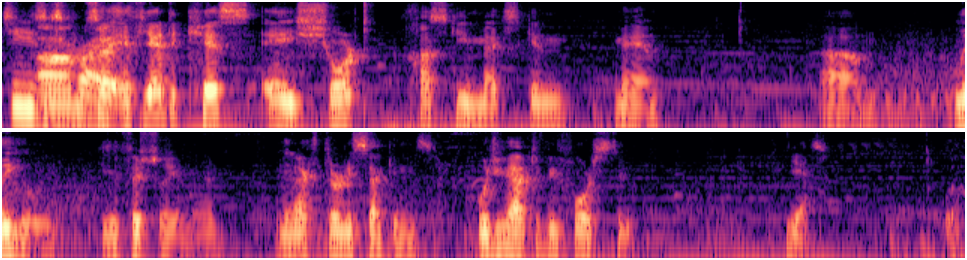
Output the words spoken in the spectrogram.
Jesus Um, Christ. so if you had to kiss a short, husky Mexican man, um, legally, he's officially a man, in the next 30 seconds, would you have to be forced to? yes. Well,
